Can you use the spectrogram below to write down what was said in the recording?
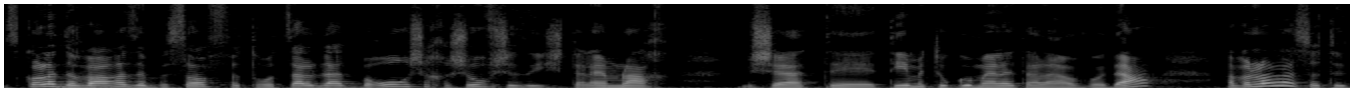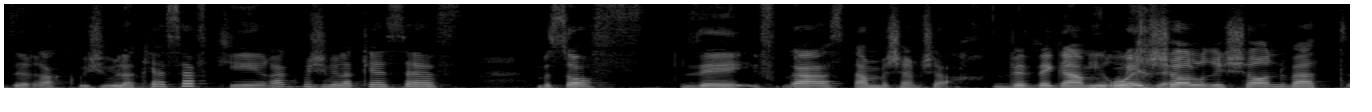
אז כל הדבר הזה בסוף, את רוצה לדעת, ברור שחשוב שזה ישתלם לך, ושאת uh, תהיי מתוגמלת על העבודה, אבל לא לעשות את זה רק בשביל הכסף, כי רק בשביל הכסף, בסוף זה יפגע סתם בשם שלך. וזה גם זה. מכשול ראשון ואת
